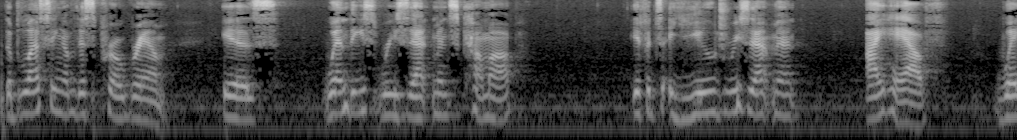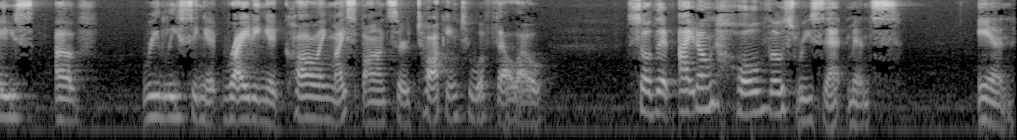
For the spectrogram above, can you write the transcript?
The blessing of this program is when these resentments come up, if it's a huge resentment, I have ways of releasing it, writing it, calling my sponsor, talking to a fellow, so that I don't hold those resentments in.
